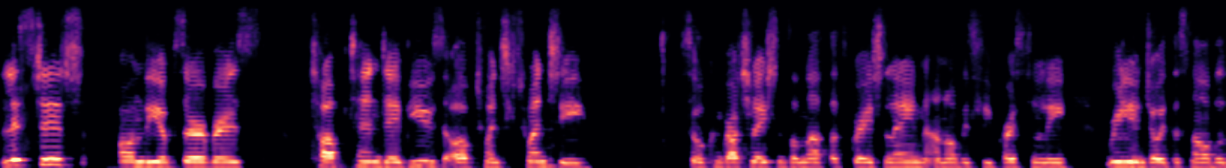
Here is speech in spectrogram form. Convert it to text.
listed on the Observer's top 10 debuts of 2020 so congratulations on that. That's great, Elaine. And obviously, personally, really enjoyed this novel.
